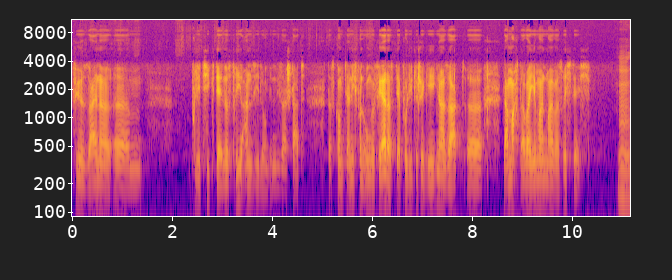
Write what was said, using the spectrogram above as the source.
für seine ähm, Politik der Industrieansiedlung in dieser Stadt. Das kommt ja nicht von ungefähr, dass der politische Gegner sagt, äh, da macht aber jemand mal was richtig. Hm.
